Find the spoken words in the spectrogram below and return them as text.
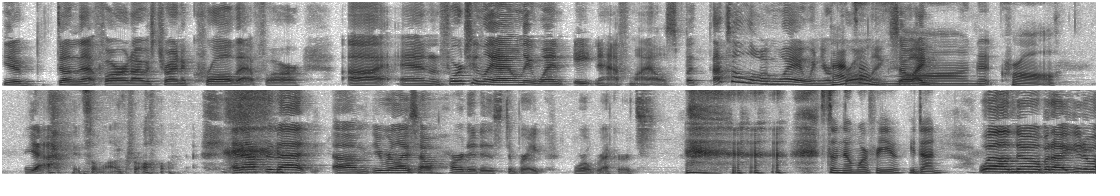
you know, done that far and I was trying to crawl that far. Uh, and unfortunately, I only went eight and a half miles, but that's a long way when you're that's crawling. A so long I crawl yeah, it's a long crawl. and after that, um, you realize how hard it is to break world records. so no more for you. You done? Well, no, but I, you know,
